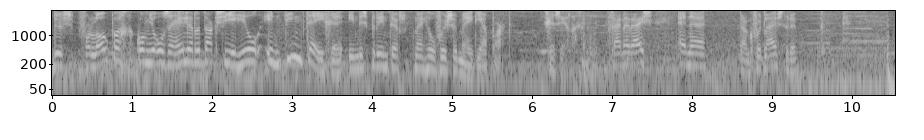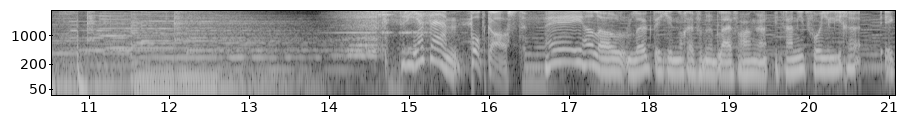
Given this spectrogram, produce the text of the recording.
Dus voorlopig kom je onze hele redactie heel intiem tegen in de sprinter naar Hilversum Mediapark. Gezellig. Fijne reis en eh, dank voor het luisteren. 3FM. Podcast. Hey, hallo. Leuk dat je nog even bent blijven hangen. Ik ga niet voor je liegen. Ik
